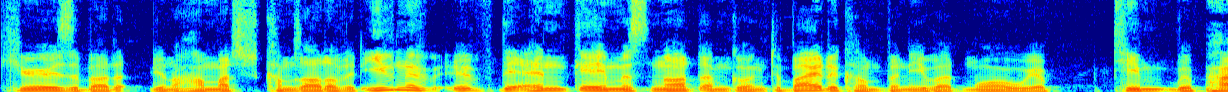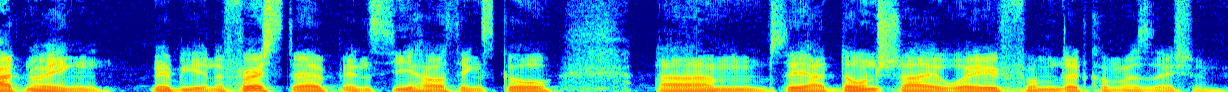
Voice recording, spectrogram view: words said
curious about you know how much comes out of it, even if, if the end game is not I'm going to buy the company, but more we're team we're partnering maybe in the first step and see how things go. Um, so yeah, don't shy away from that conversation.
